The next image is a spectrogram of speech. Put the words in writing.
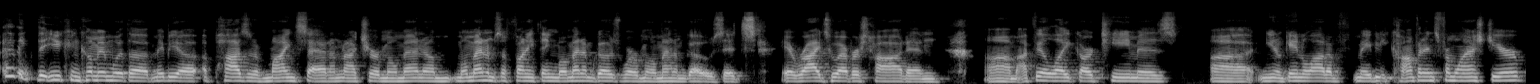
I think that you can come in with a maybe a, a, positive mindset. I'm not sure momentum. Momentum's a funny thing. Momentum goes where momentum goes. It's it rides whoever's hot, and um, I feel like our team is uh, you know gained a lot of maybe confidence from last year.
